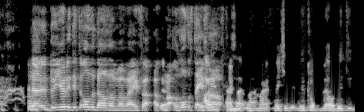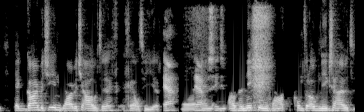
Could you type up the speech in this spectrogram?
Nou, doen jullie dit onderdeel dan maar even, ja. rond het even af. Ja, maar, maar, maar, weet je, dat klopt wel. Dit, kijk, garbage in, garbage out hè, geldt hier. Ja, uh, ja en, precies. als er niks in gaat, komt er ook niks uit.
